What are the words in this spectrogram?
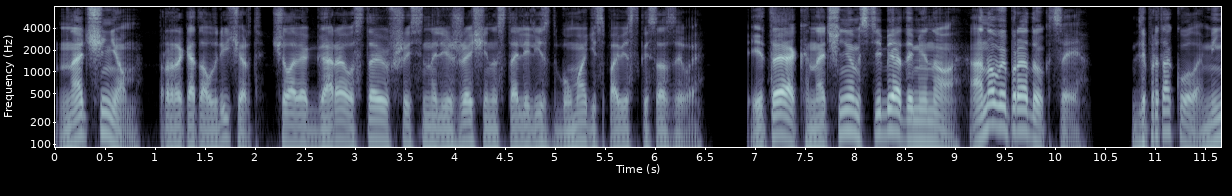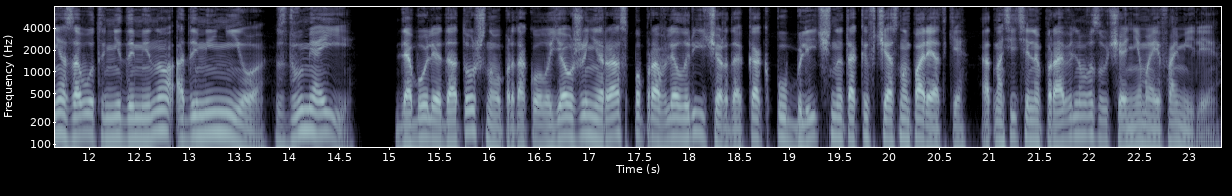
начнем», — пророкотал Ричард, человек-гора, уставившись на лежащий на столе лист бумаги с повесткой созыва. «Итак, начнем с тебя, Домино, о новой продукции». Для протокола. Меня зовут не Домино, а Доминио, с двумя «и». Для более дотошного протокола я уже не раз поправлял Ричарда, как публично, так и в частном порядке, относительно правильного звучания моей фамилии.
